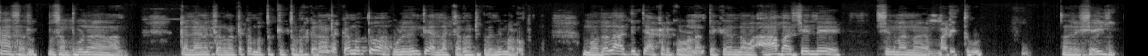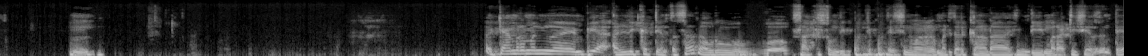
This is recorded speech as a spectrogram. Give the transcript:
ಹಾ ಸರ್, ಸಂಪೂರ್ಣ ಕಲ್ಯಾಣ ಕರ್ನಾಟಕ ಮತ್ತು ಕಿತ್ತೂರು ಕರ್ನಾಟಕ ಮತ್ತು ಉಳಿದಂತೆ ಎಲ್ಲ ಕರ್ನಾಟಕದಲ್ಲಿ ಮಾಡೋದು. ಮೊದಲ ಆದ್ಯತೆ ಆ ಕಡೆ ಕೊಡೋಣ ಅಂತ. ಯಾಕಂದ್ರೆ ನಾವು ಆ ಭಾಷೆಯಲ್ಲೇ ಸಿನಿಮಾನ ಮಾಡಿತ್ತು ಅಂದ್ರೆ ಶೈಲಿ. ಹ್ಮ್. ಕ್ಯಾಮ್ರಾಮನ್ ಎಂ ಪಿ ಹಳ್ಳಿಕಟ್ಟಿ ಅಂತ ಸರ್. ಅವರು ಸಾಕಷ್ಟು ಒಂದು ಇಪ್ಪತ್ತು ಇಪ್ಪತ್ತೈದು ಸಿನಿಮಾಗಳು ಮಾಡಿದ್ದಾರೆ. ಕನ್ನಡ, ಹಿಂದಿ, ಮರಾಠಿ ಸೇರಿದಂತೆ.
